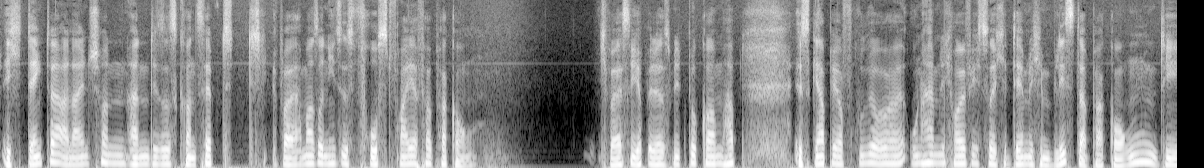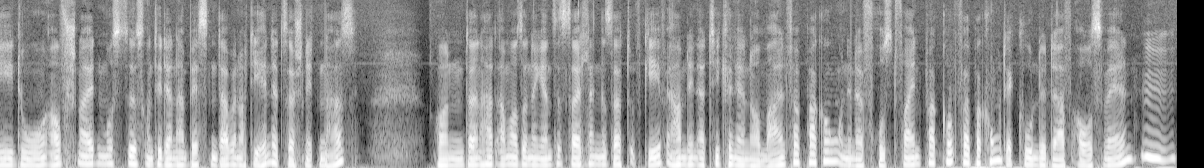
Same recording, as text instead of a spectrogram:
Ich denke da allein schon an dieses Konzept, bei Amazon hieß es frustfreie Verpackung. Ich weiß nicht, ob ihr das mitbekommen habt. Es gab ja früher unheimlich häufig solche dämlichen Blisterpackungen, die du aufschneiden musstest und dir dann am besten dabei noch die Hände zerschnitten hast. Und dann hat Amazon eine ganze Zeit lang gesagt, okay, wir haben den Artikel in der normalen Verpackung und in der frustfreien Packung- Verpackung. Der Kunde darf auswählen. Mhm.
